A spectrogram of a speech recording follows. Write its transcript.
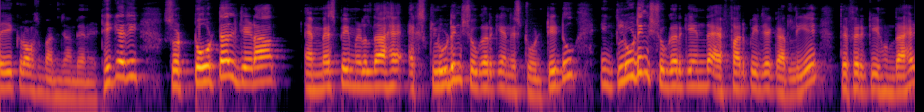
23 ਕ੍ਰੌਪਸ ਬਣ ਜਾਂਦੇ ਨੇ ਠੀਕ ਹੈ ਜੀ ਸੋ ਟੋਟਲ ਜਿਹੜਾ MSP ਮਿਲਦਾ ਹੈ ਐਕਸਕਲੂਡਿੰਗ ਸ਼ੂਗਰ ਕੇਨ ਇਸ 22 ਇੰਕਲੂਡਿੰਗ ਸ਼ੂਗਰ ਕੇਨ ਦਾ FRP ਜੇ ਕਰ ਲਈਏ ਤੇ ਫਿਰ ਕੀ ਹੁੰਦਾ ਹੈ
